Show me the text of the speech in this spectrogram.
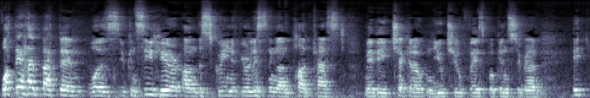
What they had back then was, you can see it here on the screen if you're listening on podcast, maybe check it out on YouTube, Facebook, Instagram. It,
